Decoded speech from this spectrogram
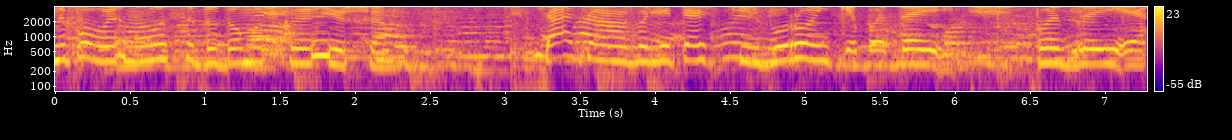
вони повернулися додому скоріше. Дядя поліцейські буроньки подає.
